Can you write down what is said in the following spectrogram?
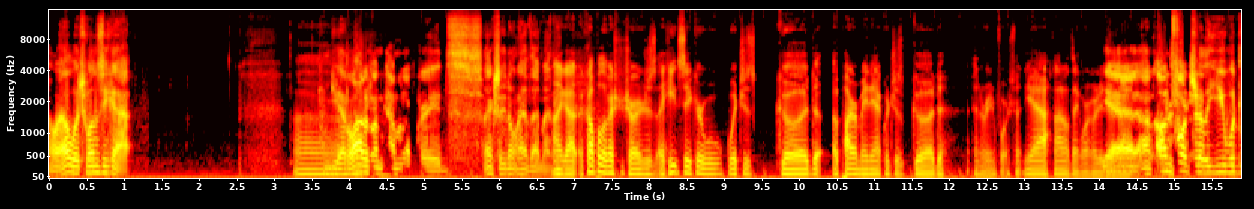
Well, which ones you got? Uh, you got a lot of uncommon upgrades. Actually, don't have that many. I got a couple of extra charges, a heat seeker, which is good, a pyromaniac, which is good, and a reinforcement. Yeah, I don't think we're going to do yeah, that. Yeah, unfortunately, you would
